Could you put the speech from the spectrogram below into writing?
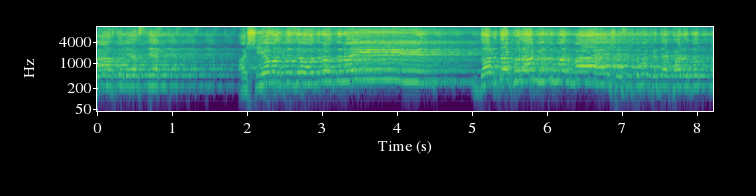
মা চলে আসছেন। আসিয়া বলতেছে হজরত জুরাইজ দরজা খোলা আমি তোমার মা এসেছি তোমাকে দেখার জন্য।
